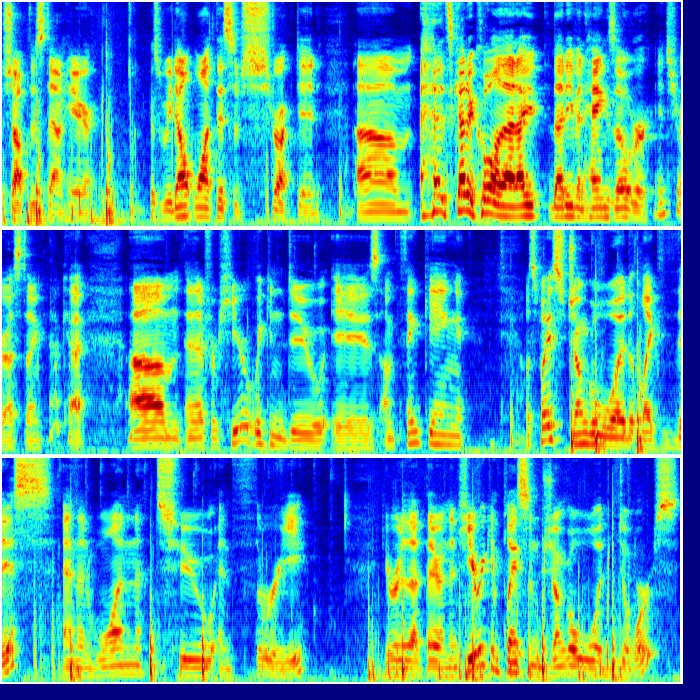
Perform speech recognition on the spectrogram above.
to chop this down here. Because we don't want this obstructed. Um, it's kind of cool that I that even hangs over. Interesting. Okay. Um, and then from here, what we can do is, I'm thinking, let's place jungle wood like this, and then one, two, and three. Get rid of that there. And then here we can place some jungle wood doors.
